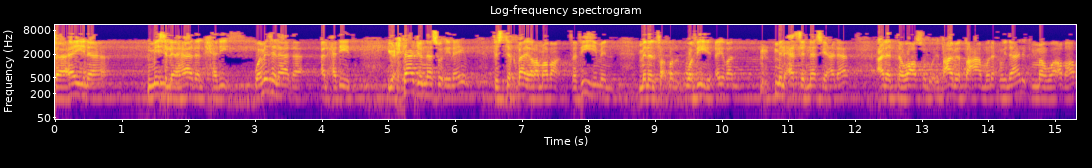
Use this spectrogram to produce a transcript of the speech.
فأين مثل هذا الحديث؟ ومثل هذا الحديث يحتاج الناس إليه في استقبال رمضان. ففيه من من الفضل وفيه أيضا من حث الناس على على التواصل وإطعام الطعام ونحو ذلك مما هو اظهر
